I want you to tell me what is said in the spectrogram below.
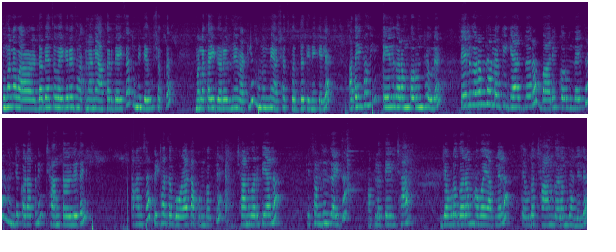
तुम्हाला वा डब्याचं वगैरे झाकणाने आकार द्यायचा तुम्ही देऊ शकता. मला काही गरज नाही वाटली म्हणून मी अशाच पद्धतीने केल्या. आता इथं मी तेल गरम करून ठेवलं आहे तेल गरम झालं की गॅस जरा बारीक करून द्यायचा आहे म्हणजे कडाकणी छान तळले जाईल. लहानसा पिठाचा गोळा टाकून बघते. छान वरती आला हे समजून जायचं. आपलं तेल छान. जेवढं गरम हवं आहे आपल्याला तेवढं छान गरम झालेलं.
